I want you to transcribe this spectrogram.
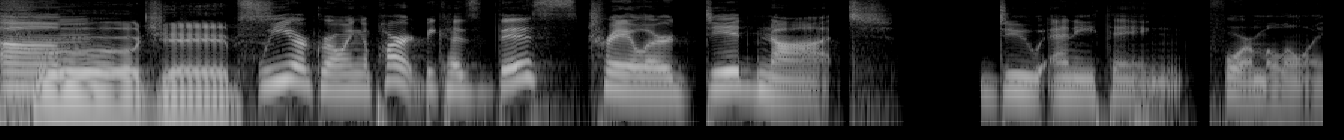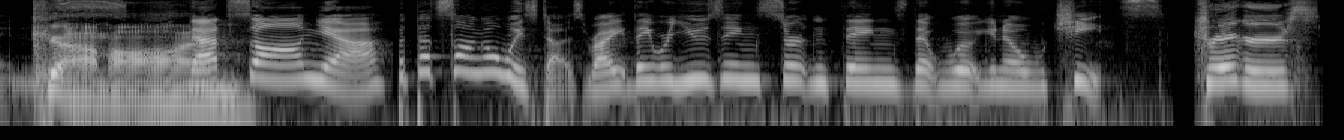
um, oh, Jabes. we are growing apart because this trailer did not do anything for Malloy. Come on. That song, yeah, but that song always does, right? They were using certain things that were, you know, cheats. triggers.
